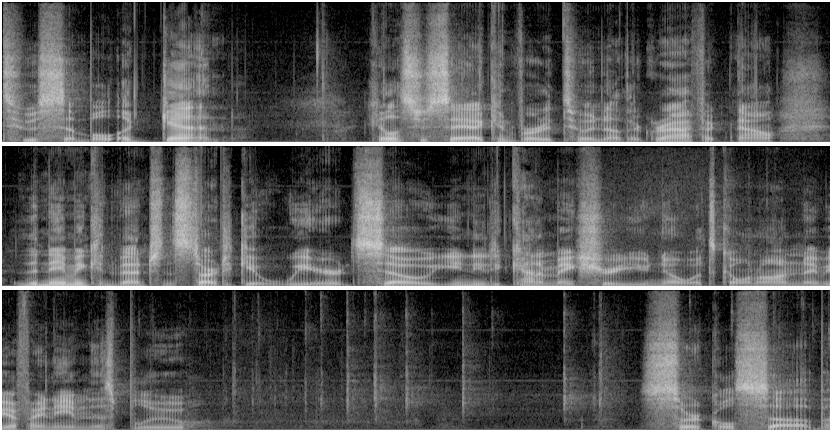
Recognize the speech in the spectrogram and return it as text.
to a symbol again. Okay, let's just say I convert it to another graphic. Now, the naming conventions start to get weird, so you need to kind of make sure you know what's going on. Maybe if I name this blue, circle sub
